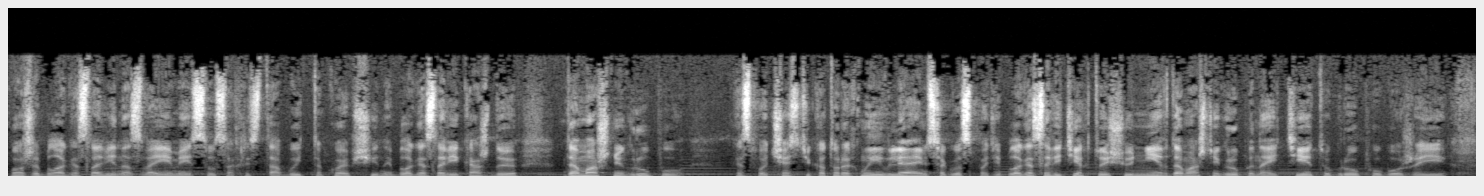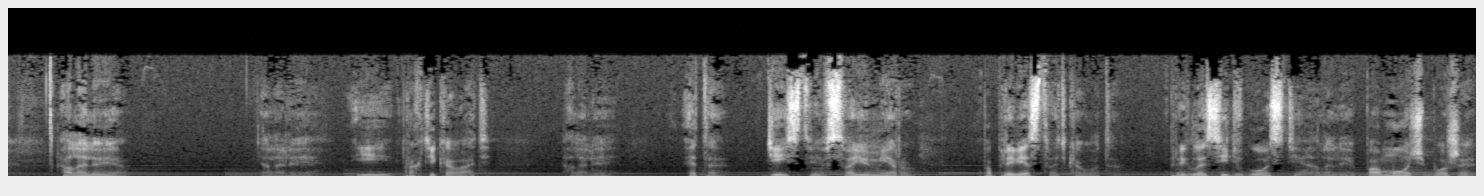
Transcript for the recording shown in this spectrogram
Боже, благослови нас во имя Иисуса Христа быть такой общиной. Благослови каждую домашнюю группу, Господь, частью которых мы являемся, Господи. Благослови тех, кто еще не в домашней группе, найти эту группу, Боже, и аллилуйя, аллилуйя, и практиковать, аллилуйя, это действие в свою меру. Поприветствовать кого-то, пригласить в гости, аллилуйя, помочь, Боже.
